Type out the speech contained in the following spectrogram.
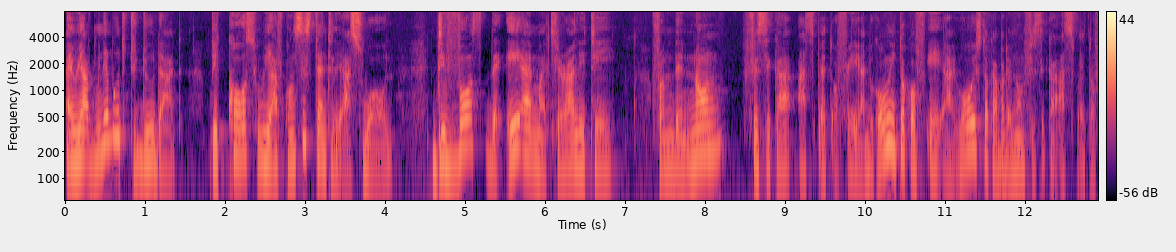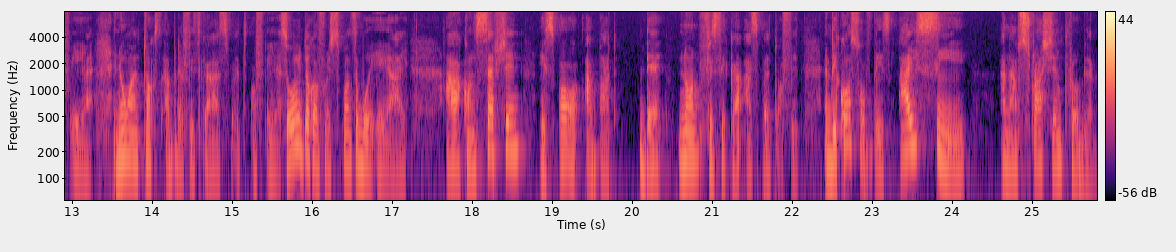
And we have been able to do that because we have consistently as well divorced the AI materiality from the non-physical aspect of AI. Because when we talk of AI, we always talk about the non-physical aspect of AI, and no one talks about the physical aspect of AI. So when we talk of responsible AI, our conception is all about the non-physical aspect of it. And because of this, I see an abstraction problem.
